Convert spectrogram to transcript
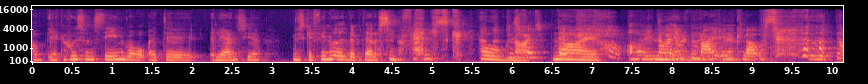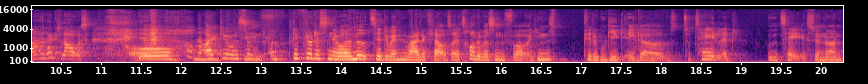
og jeg kan huske sådan en scene, hvor at, øh, læreren siger, vi skal finde ud af, hvem det er, der synger falsk. Åh, oh, nej. Nej. Og øh, det nej, var enten nej, mig nej. eller Claus. dig eller Claus. Åh, oh, ja. nej. Og det, var sådan, og det blev det snævret ned til, at det var enten mig eller Claus. Og jeg tror, det var sådan for hendes pædagogik ikke at totalt at udtage sønderen.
